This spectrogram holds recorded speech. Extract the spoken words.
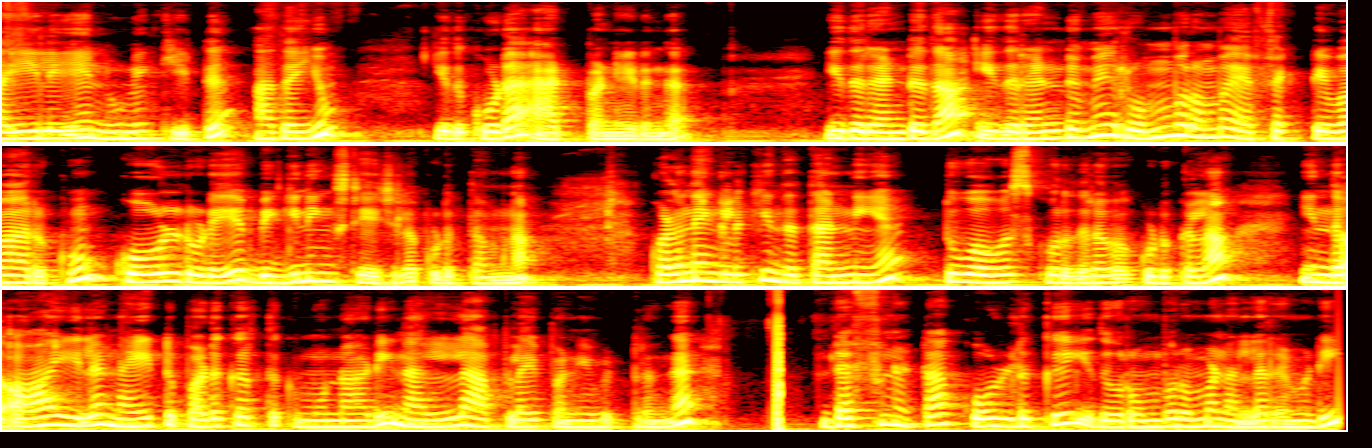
கையிலேயே நுணுக்கிட்டு அதையும் இது கூட ஆட் பண்ணிவிடுங்க இது ரெண்டு தான். இது ரெண்டுமே ரொம்ப ரொம்ப எஃபெக்டிவாக இருக்கும். கோல்டுடைய பிகினிங் ஸ்டேஜில் கொடுத்தோம்னா. குழந்தைங்களுக்கு இந்த தண்ணியை டூ ஹவர்ஸ்க்கு ஒரு தடவை கொடுக்கலாம். இந்த ஆயிலை நைட்டு படுக்கிறதுக்கு முன்னாடி நல்லா அப்ளை பண்ணி விட்டுருங்க. டெஃபினட்டாக கோல்டுக்கு இது ரொம்ப ரொம்ப நல்ல ரெமெடி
